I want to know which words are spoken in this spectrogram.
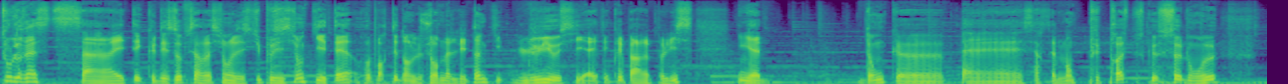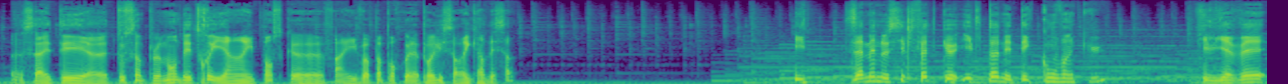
Tout le reste, ça a été que des observations et des suppositions qui étaient reportées dans le journal d'Hilton, qui lui aussi a été pris par la police. Il y a donc euh, ben, certainement plus de preuves, puisque selon eux, euh, ça a été tout simplement détruit. Hein. Ils pensent que, enfin, ils voient pas pourquoi la police aurait gardé ça. Ils amènent aussi le fait que Hilton était convaincu qu'il y avait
